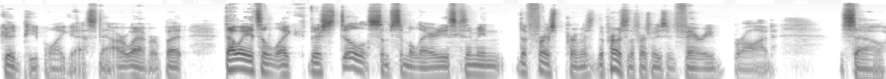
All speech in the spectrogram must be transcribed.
good people, I guess, now or whatever. But that way it's a like there's still some similarities because I mean the first premise the premise of the first movie is very broad. So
